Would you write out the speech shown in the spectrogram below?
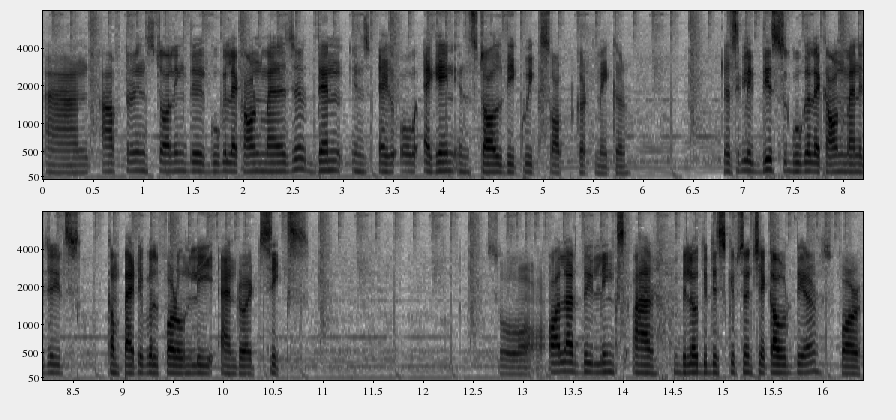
And after installing the google account manager then again install the quick shortcut maker. Basically this google account manager is compatible for only android 6 so all are the links are below the description. Check out there for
